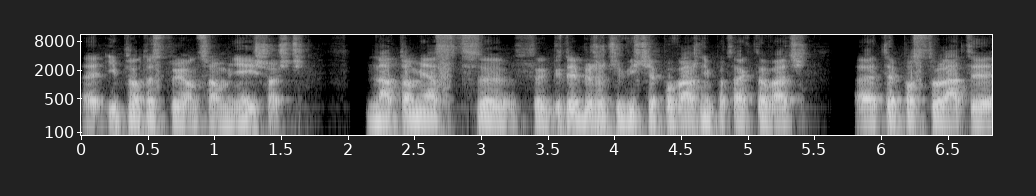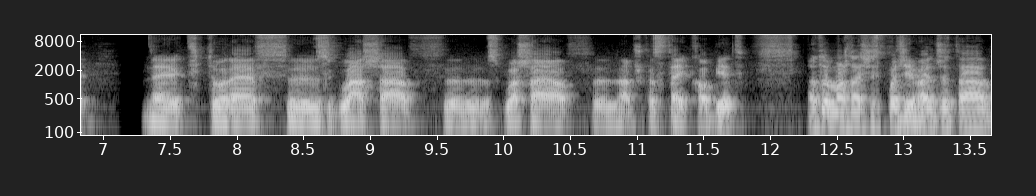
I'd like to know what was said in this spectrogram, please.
e, i protestującą mniejszość. Natomiast e, gdyby rzeczywiście poważnie potraktować te postulaty które zgłasza, zgłasza na przykład staj kobiet, no to można się spodziewać, że ta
